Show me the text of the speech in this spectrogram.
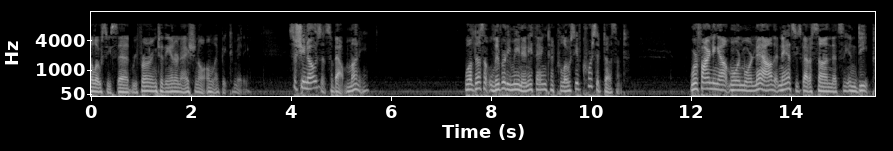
Pelosi said, referring to the International Olympic Committee. So she knows it's about money. Well, doesn't liberty mean anything to Pelosi? Of course it doesn't. We're finding out more and more now that Nancy's got a son that's in deep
